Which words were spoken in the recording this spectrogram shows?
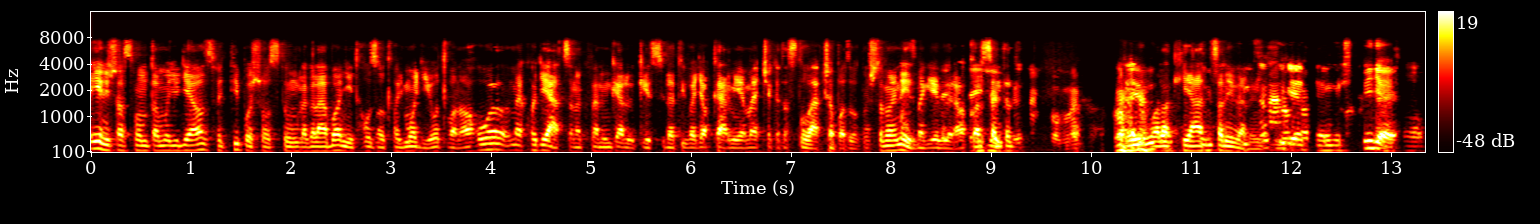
én is azt mondtam, hogy ugye az, hogy típusoztunk, legalább annyit hozott, hogy Mogyi ott van ahol, meg hogy játszanak velünk előkészületi, vagy akármilyen meccseket a szlovák csapatok. Most tudom, hogy nézd meg jövőre, akar szerinted valaki játszani velünk? Figyelj, ha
